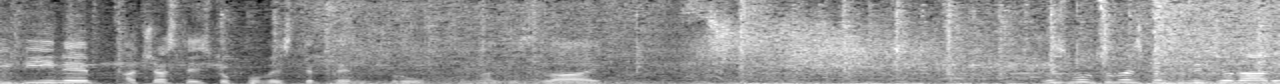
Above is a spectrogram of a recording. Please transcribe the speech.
Ei bine, aceasta este o poveste pentru un alt live. Îți mulțumesc pentru vizionare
